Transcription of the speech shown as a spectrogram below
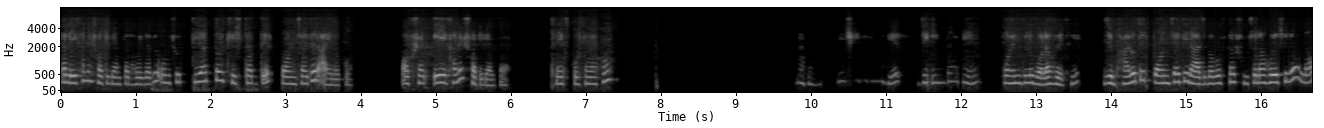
তাহলে এখানে সঠিক অ্যান্সার হয়ে যাবে, উনিশশো তিয়াত্তর খ্রিস্টাব্দের পঞ্চায়েতের আইনের উপর। অপশন এ এখানে সঠিক অ্যান্সার নেক্সট প্রশ্ন দেখো। যে ইম্পর্টেন্ট পয়েন্টগুলো বলা হয়েছে, যে ভারতের পঞ্চায়েতি রাজ ব্যবস্থার সূচনা হয়েছিল না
